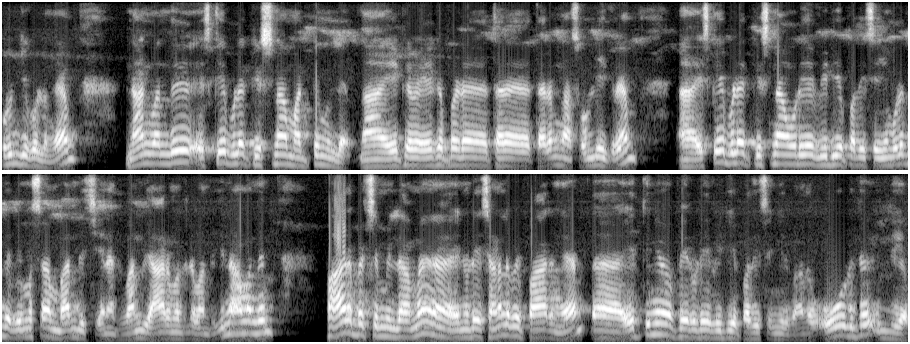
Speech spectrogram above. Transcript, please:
புரிஞ்சு கொள்ளுங்கள் நான் வந்து எஸ்கே பிளக் கிருஷ்ணா மட்டும் இல்லை நான் ஏக ஏகப்பட த தரம் நான் சொல்லியிருக்கிறேன். எஸ்கே பிள்ளை கிருஷ்ணாவுடைய வீடியோ பதிவு செய்யும்போது இந்த விமர்சனம் வந்துச்சு எனக்கு வந்து ஆரம்பத்தில் வந்துச்சு. நான் வந்து பாரபட்சம் இல்லாமல் என்னுடைய சேனலை போய் பாருங்கள் எத்தனையோ பேருடைய வீடியோ பதிவு செஞ்சுருப்பாங்க. அந்த ஓடுதோ இல்லையோ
